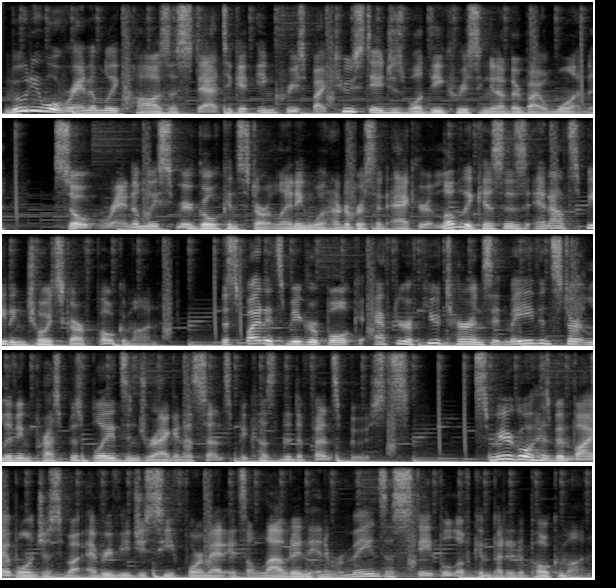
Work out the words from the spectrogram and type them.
Moody will randomly cause a stat to get increased by 2 stages while decreasing another by 1. So randomly Smeargle can start landing 100% accurate Lovely Kisses and outspeeding Choice Scarf Pokemon. Despite its meager bulk, after a few turns it may even start living Precipice Blades and Dragon Ascents because of the defense boosts. Smeargle has been viable in just about every VGC format it's allowed in and it remains a staple of competitive Pokemon.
